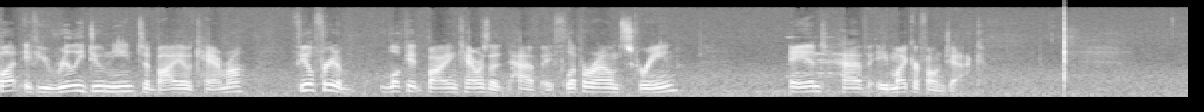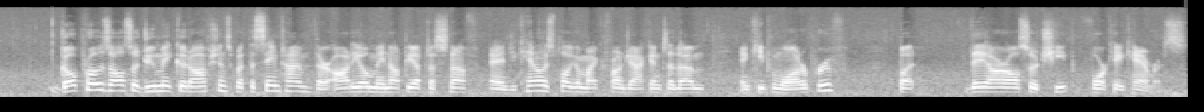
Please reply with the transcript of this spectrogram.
But if you really do need to buy a camera, feel free to look at buying cameras that have a flip around screen and have a microphone jack. GoPros also do make good options, but at the same time, their audio may not be up to snuff, and you can't always plug a microphone jack into them and keep them waterproof. But they are also cheap 4K cameras,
